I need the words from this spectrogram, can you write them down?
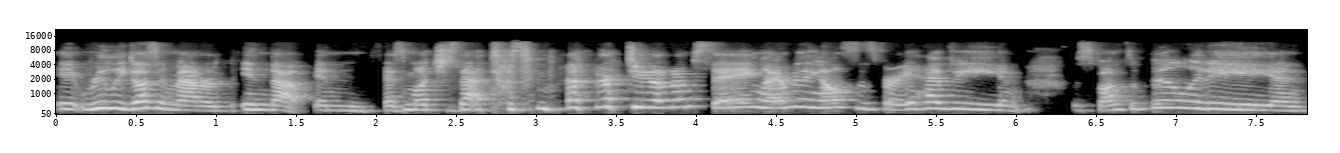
it really doesn't matter in that in as much as that doesn't matter do you know what i'm saying like everything else is very heavy and responsibility and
